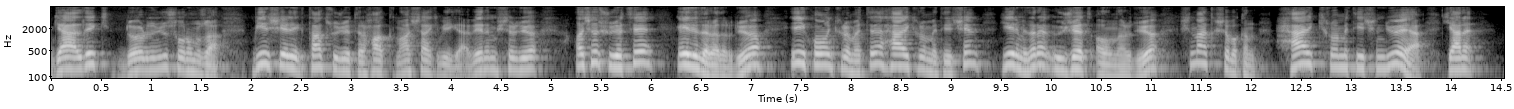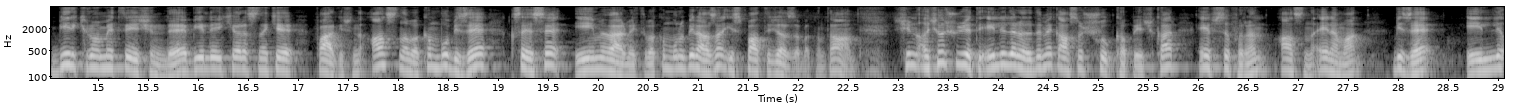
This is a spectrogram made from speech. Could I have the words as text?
Geldik dördüncü sorumuza. Bir şehirdeki taksi ücretleri hakkında aşağıdaki bilgiler verilmiştir diyor. Açılış ücreti 50 liradır diyor. İlk 10 kilometre her kilometre için 20 lira ücret alınır diyor. Şimdi arkadaşlar bakın her kilometre için diyor ya yani 1 kilometre içinde 1 ile 2 arasındaki fark içinde aslında bakın bu bize kısacası eğimi vermekte. Bakın bunu birazdan ispatlayacağız da bakın tamam. Şimdi açılış ücreti 50 lira demek aslında şu kapıya çıkar. F0'ın aslında eleman bize 50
